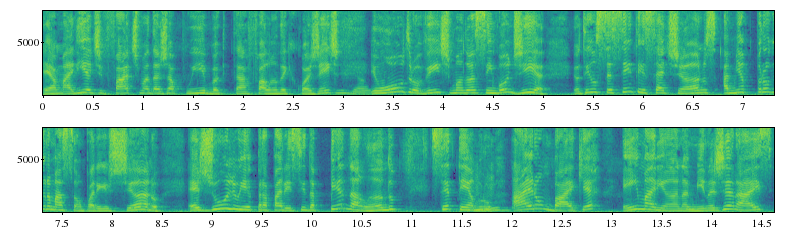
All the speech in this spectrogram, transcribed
É a Maria de Fátima da Japuíba que está falando aqui com a gente. Legal. E um outro ouvinte mandou assim: Bom dia, eu tenho 67 anos, a minha programação para este ano é julho ir para Aparecida pedalando, setembro, uhum. Iron Biker em Mariana, Minas Gerais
